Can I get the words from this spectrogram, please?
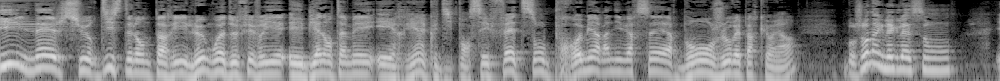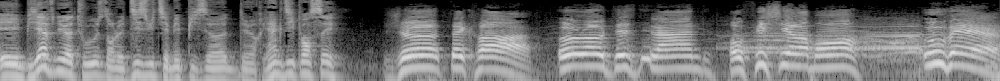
Il neige sur Disneyland Paris, le mois de février est bien entamé et rien que d'y penser fête son premier anniversaire. Bonjour Éparcurien. Bonjour Nagla Glaçon. Et bienvenue à tous dans le 18e épisode de Rien que d'y penser. Je déclare Euro Disneyland officiellement ouvert.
